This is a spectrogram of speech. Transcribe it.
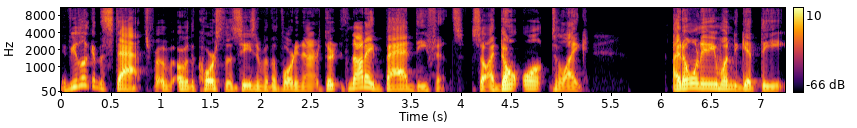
if you look at the stats for, over the course of the season for the 49ers, it's not a bad defense. So I don't want to like I don't want anyone to get the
